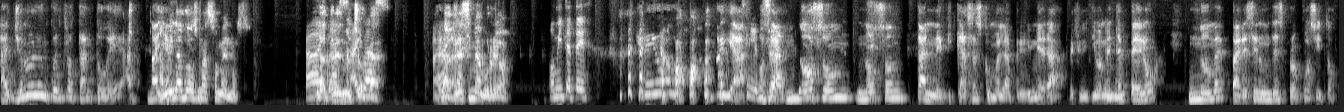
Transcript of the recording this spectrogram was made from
Ah, yo no lo encuentro tanto, ¿eh? Ah, A Vaya, mí la dos más o menos. Ahí la tres vas, me ahí choca. vas. La va. tres sí me aburrió. Omítete. creo, vaya, o sea, no son, no son tan eficaces como la primera, definitivamente, Ujú. pero no me parecen un despropósito.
